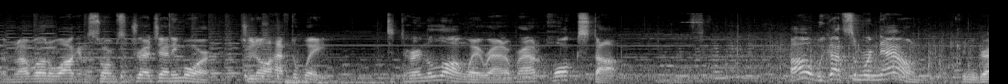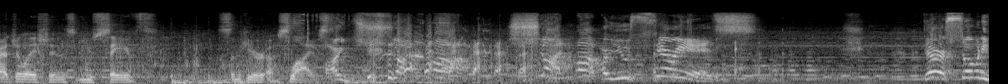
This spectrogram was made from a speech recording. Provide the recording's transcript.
I'm not willing to walk in the storms of dredge anymore. So you don't have to wait to turn the long way around around Hawk Stop. Oh, we got some renown. Congratulations, you saved some heroes' lives. Are you shut up? Shut up! Are you serious? There are so many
